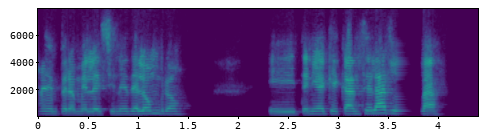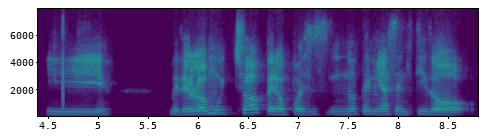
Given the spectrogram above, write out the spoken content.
em, pero me lesioné del hombro y tenía que cancelarla. Y me dolió mucho, pero pues no tenía sentido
